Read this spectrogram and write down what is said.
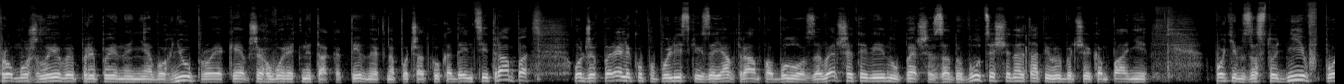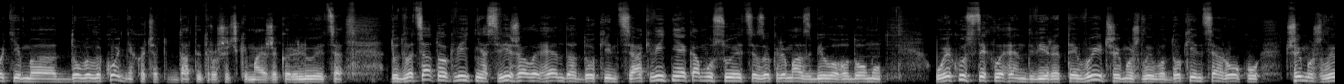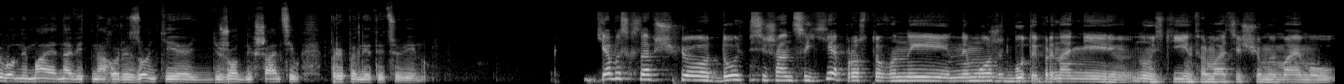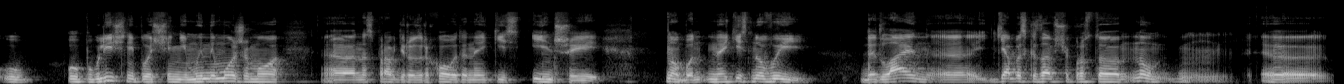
Про можливе припинення вогню, про яке вже говорять не так активно, як на початку каденції Трампа. Отже, в переліку популістських заяв Трампа було завершити війну. Перше за добу, це ще на етапі виборчої кампанії. Потім за 100 днів, потім е, до Великодня, хоча тут дати трошечки майже корелюється. До 20 квітня свіжа легенда до кінця квітня, яка мусується, зокрема з Білого Дому. У яку з цих легенд вірите ви? Чи можливо до кінця року, чи можливо немає навіть на горизонті жодних шансів припинити цю війну? Я би сказав, що досі шанси є, просто вони не можуть бути принаймні ну, з тієї інформації, що ми маємо у, у публічній площині. Ми не можемо е, насправді розраховувати на якийсь інший, ну або на якийсь новий дедлайн. Е, я би сказав, що просто ну. Е,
